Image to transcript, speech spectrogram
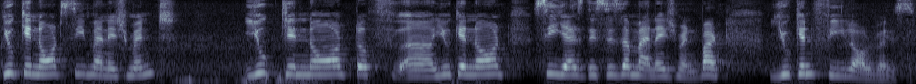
you cannot see management. You cannot uh, you cannot see yes this is a management but you can feel always.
